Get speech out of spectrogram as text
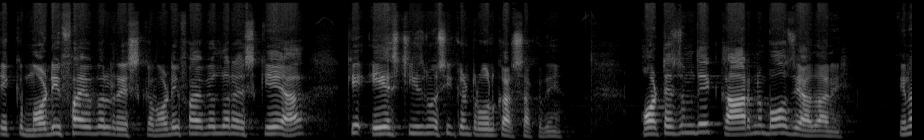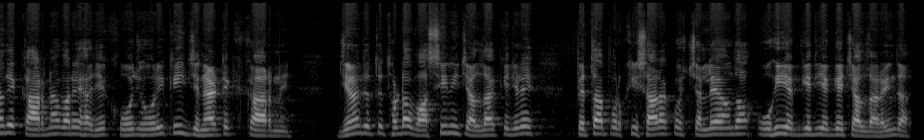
ਇੱਕ ਮੋਡੀਫਾਈਬਲ ਰਿਸਕ ਮੋਡੀਫਾਈਬਲ ਦਾ ਰਿਸਕ ਇਹ ਆ ਕਿ ਇਸ ਚੀਜ਼ ਨੂੰ ਅਸੀਂ ਕੰਟਰੋਲ ਕਰ ਸਕਦੇ ਹਾਂ। ਆਟਿਜ਼ਮ ਦੇ ਕਾਰਨ ਬਹੁਤ ਜ਼ਿਆਦਾ ਨੇ। ਇਹਨਾਂ ਦੇ ਕਾਰਨਾਂ ਬਾਰੇ ਹਜੇ ਖੋਜ ਹੋ ਰਹੀ, ਕਈ ਜੈਨੇਟਿਕ ਕਾਰਨ ਨੇ, ਜਿਨ੍ਹਾਂ ਦੇ ਉੱਤੇ ਥੋੜਾ ਵਾਸੀ ਨਹੀਂ ਚੱਲਦਾ ਕਿ ਜਿਹੜੇ ਪਿਤਾ ਪੁਰਖੀ ਸਾਰਾ ਕੁਝ ਚੱਲਿਆ ਆਉਂਦਾ ਉਹੀ ਅੱਗੇ ਦੀ ਅੱਗੇ ਚੱਲਦਾ ਰਹਿੰਦਾ।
